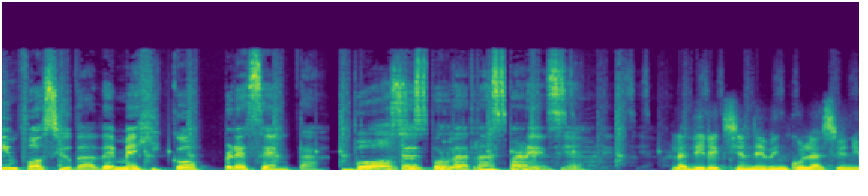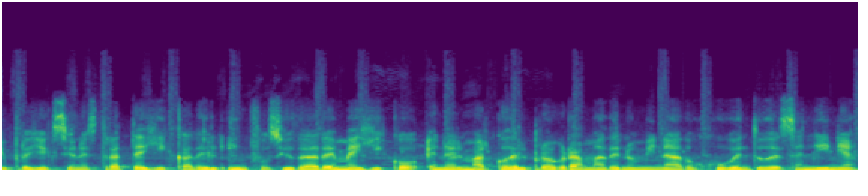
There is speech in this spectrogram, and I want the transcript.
Info Ciudad de México presenta Voces por la Transparencia. La Dirección de Vinculación y Proyección Estratégica del Info Ciudad de México, en el marco del programa denominado Juventudes en Línea,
